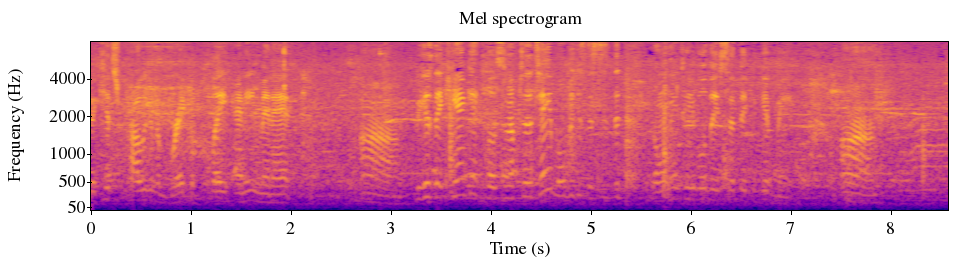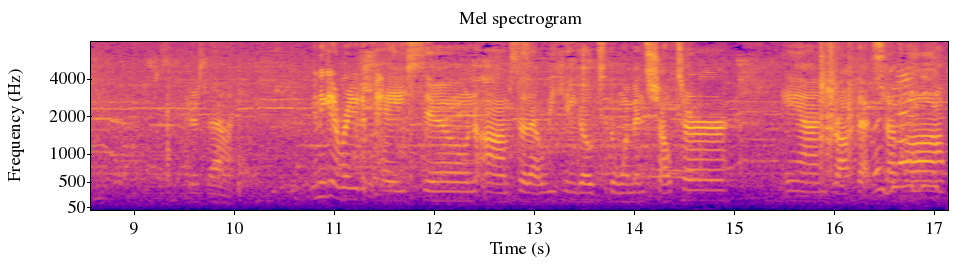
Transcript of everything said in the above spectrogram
The kids are probably gonna break a plate any minute. Um, because they can't get close enough to the table because this is the only table they said they could give me. Um, there's that. I'm gonna get ready to pay soon um, so that we can go to the women's shelter and drop that stuff off.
